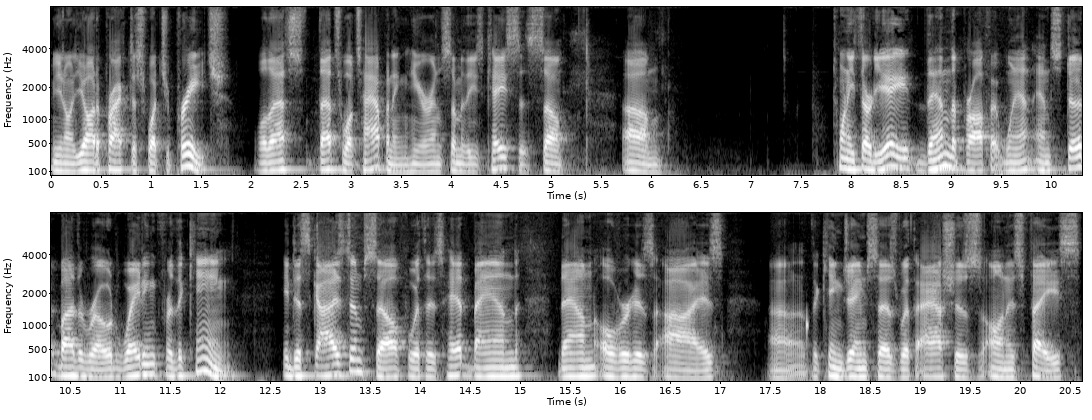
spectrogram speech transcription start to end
you know, you ought to practice what you preach. Well, that's that's what's happening here in some of these cases. So, um, 2038, then the prophet went and stood by the road waiting for the king. He disguised himself with his headband down over his eyes. Uh, the King James says, with ashes on his face,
